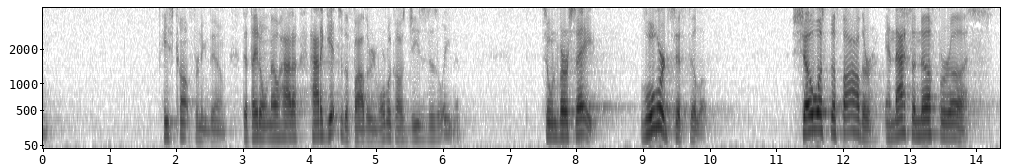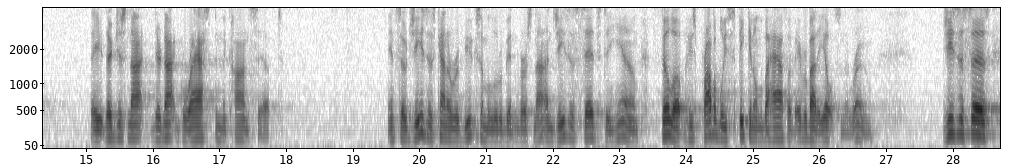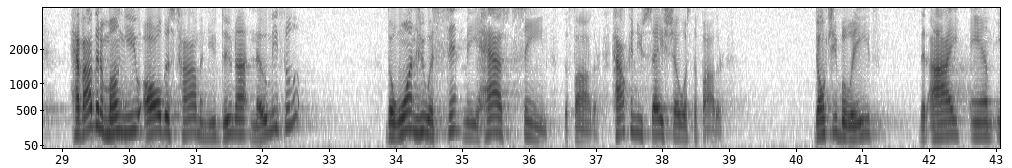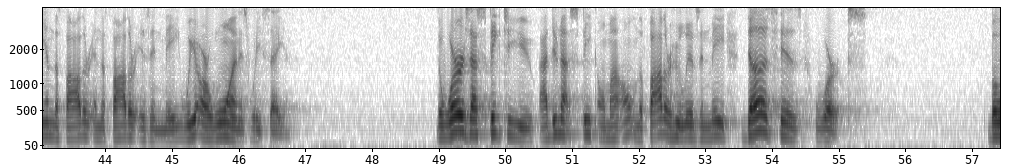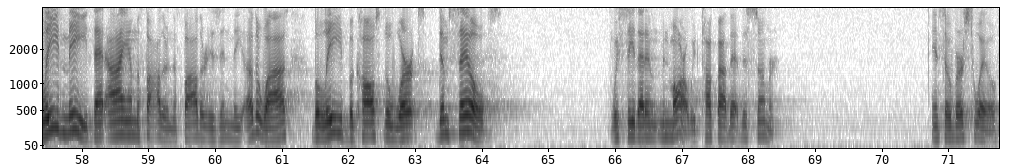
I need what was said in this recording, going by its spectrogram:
He's comforting them that they don't know how to, how to get to the Father anymore because Jesus is leaving. So in verse 8, Lord, said Philip, show us the Father, and that's enough for us. They, they're just not, they're not grasping the concept. And so Jesus kind of rebukes him a little bit in verse 9. Jesus says to him, Philip, who's probably speaking on the behalf of everybody else in the room, Jesus says, Have I been among you all this time and you do not know me, Philip? The one who has sent me has seen the Father. How can you say, Show us the Father? Don't you believe that I am in the Father and the Father is in me? We are one, is what he's saying. The words I speak to you, I do not speak on my own. The Father who lives in me does his works. Believe me that I am the Father and the Father is in me. Otherwise, believe because the works themselves. We see that in, in Mara. We talked about that this summer. And so, verse 12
